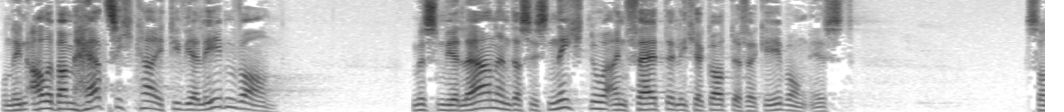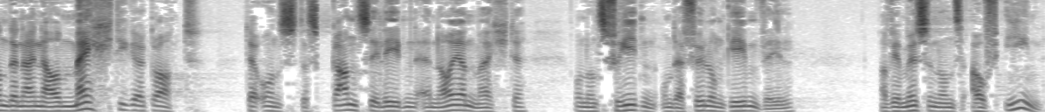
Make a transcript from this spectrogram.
Und in aller Barmherzigkeit, die wir leben wollen, müssen wir lernen, dass es nicht nur ein väterlicher Gott der Vergebung ist, sondern ein allmächtiger Gott, der uns das ganze Leben erneuern möchte und uns Frieden und Erfüllung geben will. Aber wir müssen uns auf ihn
